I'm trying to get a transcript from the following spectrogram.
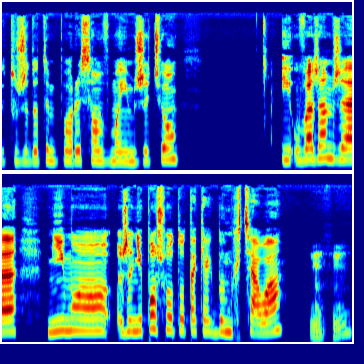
którzy do tej pory są w moim życiu. I uważam, że mimo, że nie poszło to tak, jakbym chciała, Mhm.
